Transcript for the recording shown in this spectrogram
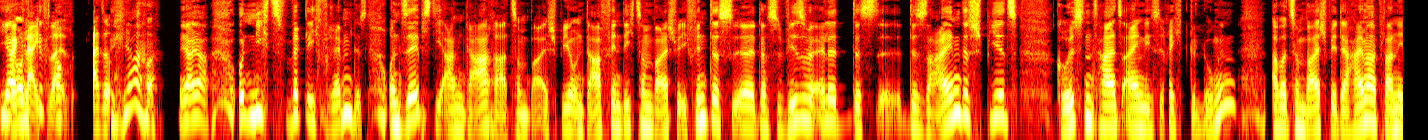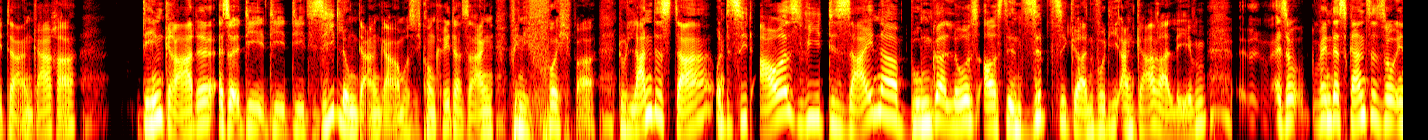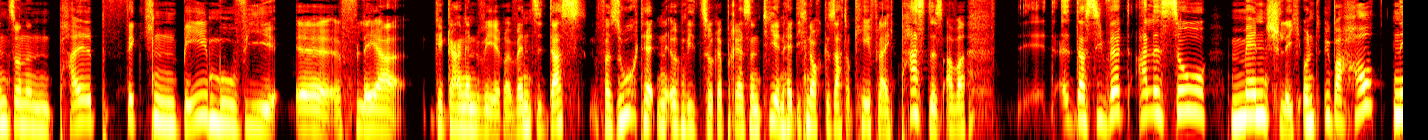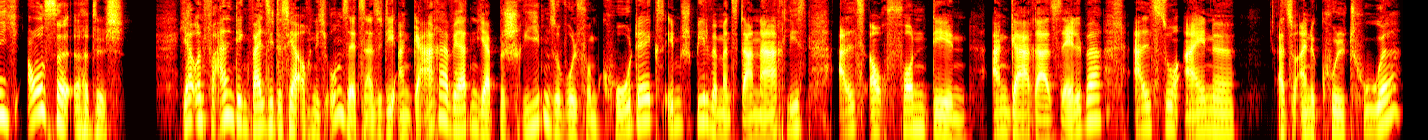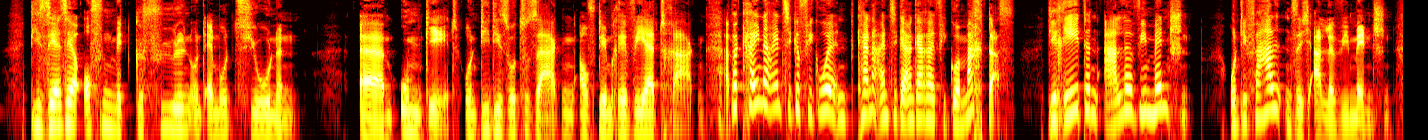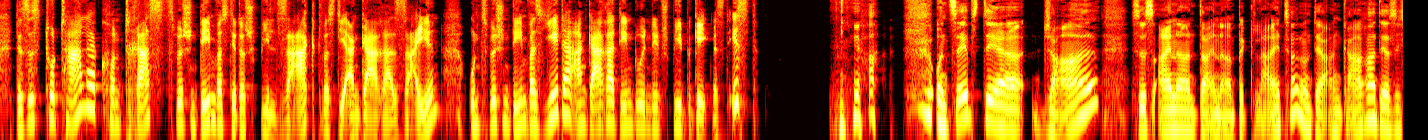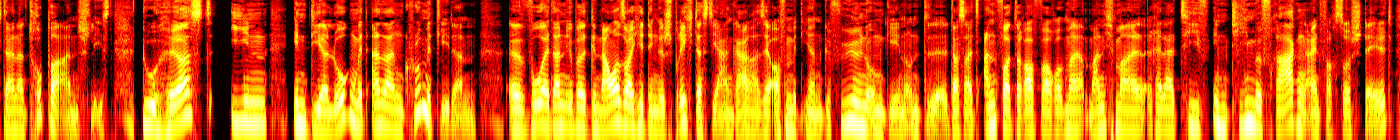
Ja, Vergleichsweise. Auch, also ja, ja, ja. Und nichts wirklich Fremdes. Und selbst die Angara zum Beispiel. Und da finde ich zum Beispiel, ich finde das, äh, das visuelle das äh, Design des Spiels größtenteils eigentlich recht gelungen. Aber zum Beispiel der Heimatplanet der Angara den gerade, also die, die, die, die Siedlung der Angara, muss ich konkreter sagen, finde ich furchtbar. Du landest da und es sieht aus wie Designer-Bungalows aus den 70ern, wo die Angara leben. Also, wenn das Ganze so in so einen Pulp-Fiction B-Movie-Flair äh, gegangen wäre, wenn sie das versucht hätten irgendwie zu repräsentieren, hätte ich noch gesagt, okay, vielleicht passt es, aber äh, dass sie wirkt alles so menschlich und überhaupt nicht außerirdisch. Ja, und vor allen Dingen, weil sie das ja auch nicht umsetzen. Also die Angara werden ja beschrieben, sowohl vom Kodex im Spiel, wenn man es da nachliest, als auch von den Angara selber, als so eine, also eine Kultur, die sehr, sehr offen mit Gefühlen und Emotionen ähm, umgeht und die die sozusagen auf dem Revier tragen. Aber keine einzige Figur, keine einzige Angara-Figur macht das. Die reden alle wie Menschen und die verhalten sich alle wie Menschen. Das ist totaler Kontrast zwischen dem, was dir das Spiel sagt, was die Angara seien, und zwischen dem, was jeder Angara, dem du in dem Spiel begegnest, ist. Ja, und selbst der Jal, es ist einer deiner Begleiter und der Angara, der sich deiner Truppe anschließt. Du hörst ihn in Dialogen mit anderen Crewmitgliedern, äh, wo er dann über genau solche Dinge spricht, dass die Angara sehr offen mit ihren Gefühlen umgehen und äh, das als Antwort darauf, warum er manchmal relativ intime Fragen einfach so stellt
